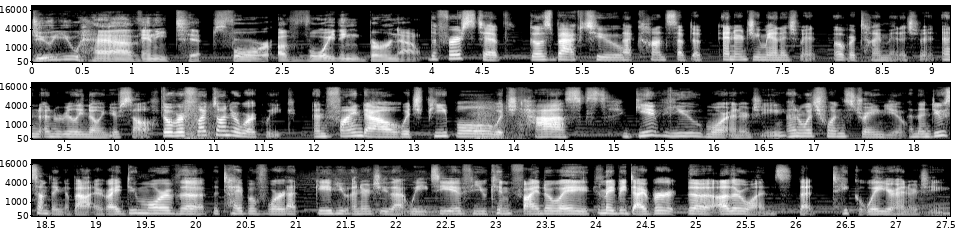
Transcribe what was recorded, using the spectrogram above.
Do you have any tips for avoiding burnout? The first tip goes back to that concept of energy management over time management and, and really knowing yourself. So reflect on your work week and find out which people, which tasks give you more energy and which ones drain you. And then do something about it, right? Do more of the, the type of work that gave you energy that week. See if you can find a way to maybe divert the other ones that take away your energy.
